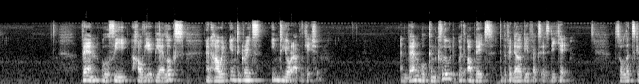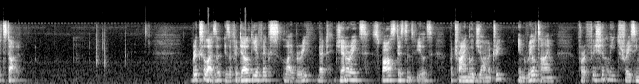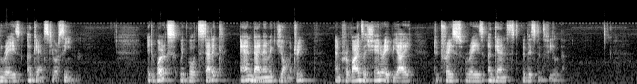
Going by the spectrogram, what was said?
Then we'll see how the API looks and how it integrates into your application. And then we'll conclude with updates to the FidelityFX SDK. So let's get started. Brixelizer is a FidelityFX library that generates sparse distance fields for triangle geometry in real time for efficiently tracing rays against your scene. It works with both static and dynamic geometry and provides a shader API to trace rays against the distance field.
